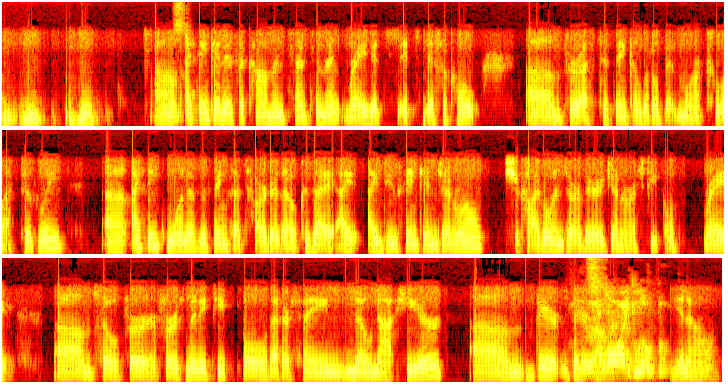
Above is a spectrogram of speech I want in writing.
Mm-hmm. Mm-hmm. Um, I think it is a common sentiment, right? It's it's difficult um, for us to think a little bit more collectively. Uh, I think one of the things that's harder, though, because I, I, I do think in general, Chicagoans are very generous people, right? Um, so for, for as many people that are saying no, not here, um, there there are you know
